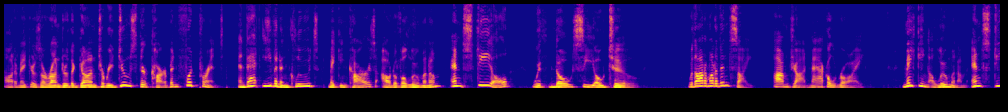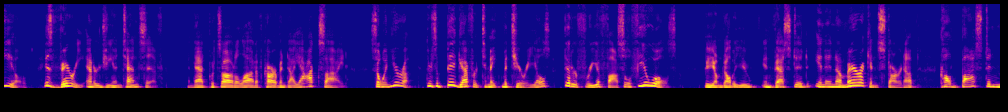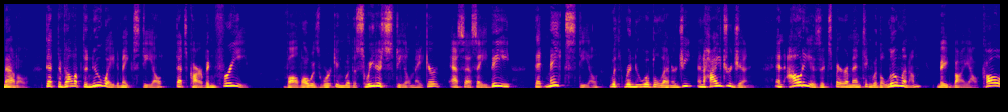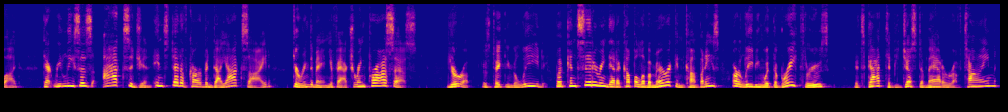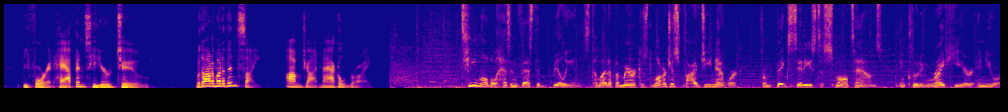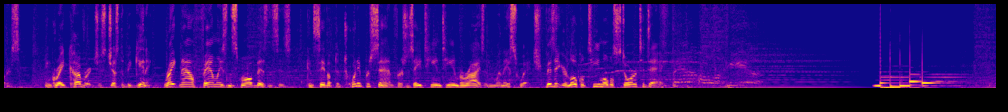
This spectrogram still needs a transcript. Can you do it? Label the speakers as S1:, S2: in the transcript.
S1: Automakers are under the gun to reduce their carbon footprint, and that even includes making cars out of aluminum and steel with no CO2. With Automotive Insight, I'm John McElroy. Making aluminum and steel is very energy intensive, and that puts out a lot of carbon dioxide. So in Europe, there's a big effort to make materials that are free of fossil fuels. BMW invested in an American startup called Boston Metal that developed a new way to make steel that's carbon free. Volvo is working with a Swedish steel maker, SSAB, that makes steel with renewable energy and hydrogen. And Audi is experimenting with aluminum made by Alcoa that releases oxygen instead of carbon dioxide during the manufacturing process. Europe is taking the lead, but considering that a couple of American companies are leading with the breakthroughs, it's got to be just a matter of time before it happens here too. With Automotive Insight, I'm John McElroy.
S2: T-Mobile has invested billions to light up America's largest 5G network from big cities to small towns, including right here in yours. And great coverage is just the beginning. Right now, families and small businesses can save up to 20% versus AT&T and Verizon when they switch. Visit your local T-Mobile store today.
